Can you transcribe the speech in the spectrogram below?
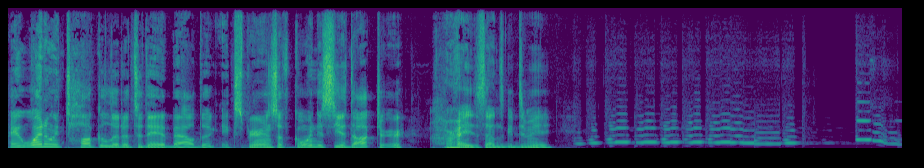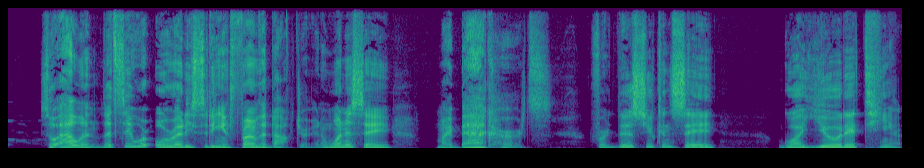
Hey, why don't we talk a little today about the experience of going to see a doctor? All right, sounds good to me. So, Alan, let's say we're already sitting in front of the doctor and want to say, My back hurts. For this, you can say, 我有点痛.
